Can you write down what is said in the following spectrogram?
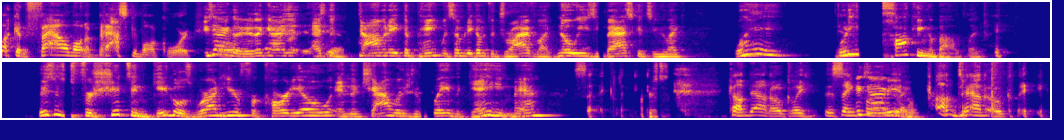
fucking foul on a basketball court. Exactly. Or- the guy that has to dominate the paint when somebody comes to drive, like no easy baskets, and you're like, what? What are you talking about? Like, this is for shits and giggles. We're out here for cardio and the challenge of playing the game, man. exactly. Calm down, Oakley. This ain't Exactly. for real. Calm down, Oakley.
